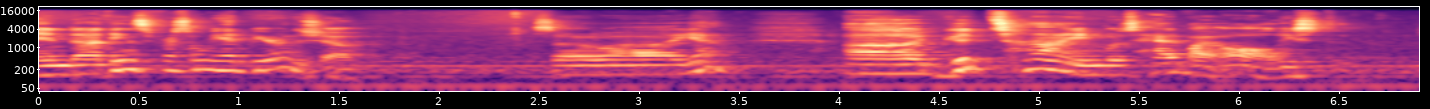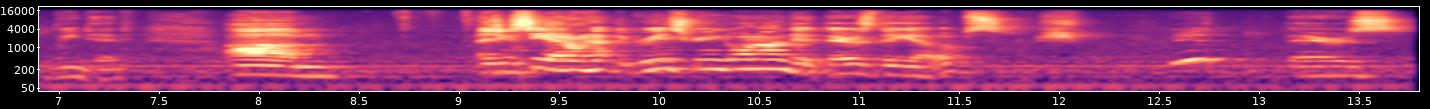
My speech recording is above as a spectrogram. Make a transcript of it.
And uh, I think it's the first time we had beer on the show. So uh, yeah, uh, good time was had by all. At least we did. Um, as you can see, I don't have the green screen going on. There's the, uh, oops. There's,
